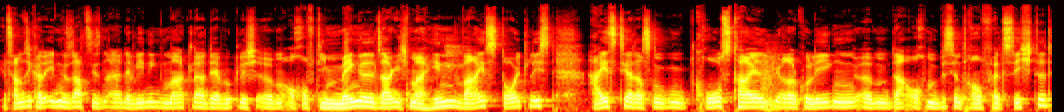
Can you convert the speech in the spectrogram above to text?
Jetzt haben Sie gerade eben gesagt, Sie sind einer der wenigen Makler, der wirklich ähm, auch auf die Mängel, sage ich mal, hinweist, deutlichst. Heißt ja, dass ein Großteil Ihrer Kollegen ähm, da auch ein bisschen drauf verzichtet.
